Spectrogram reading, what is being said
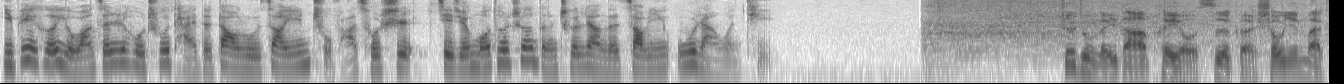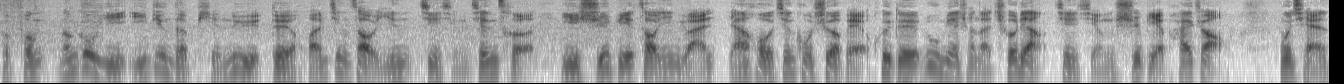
以配合有望在日后出台的道路噪音处罚措施，解决摩托车等车辆的噪音污染问题。这种雷达配有四个收音麦克风，能够以一定的频率对环境噪音进行监测，以识别噪音源。然后监控设备会对路面上的车辆进行识别拍照。目前，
